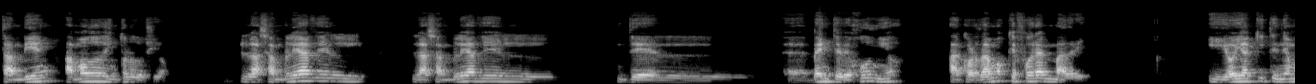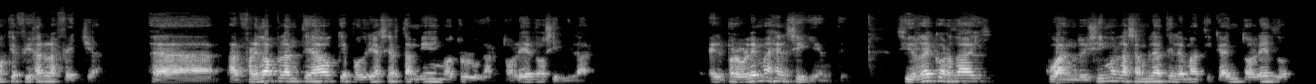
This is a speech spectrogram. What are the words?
también a modo de introducción. La asamblea del, la asamblea del, del 20 eh, de junio acordamos que fuera en Madrid. Y hoy aquí teníamos que fijar la fecha. Eh, Alfredo ha planteado que podría ser también en otro lugar, Toledo similar. El problema es el siguiente. Si recordáis, cuando hicimos la asamblea telemática en Toledo,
